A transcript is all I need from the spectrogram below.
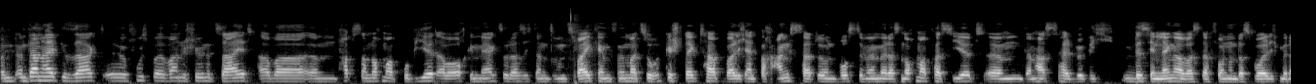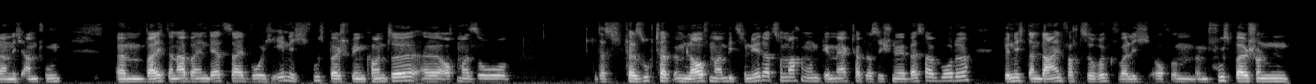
Und, und dann halt gesagt, äh, Fußball war eine schöne Zeit, aber ähm, hab's dann nochmal probiert, aber auch gemerkt, so dass ich dann so in Zweikämpfen immer zurückgesteckt habe, weil ich einfach Angst hatte und wusste, wenn mir das nochmal passiert, ähm, dann hast du halt wirklich ein bisschen länger was davon und das wollte ich mir dann nicht antun. Ähm, weil ich dann aber in der Zeit, wo ich eh nicht Fußball spielen konnte, äh, auch mal so das versucht habe, im Laufen ambitionierter zu machen und gemerkt habe, dass ich schnell besser wurde, bin ich dann da einfach zurück, weil ich auch im, im Fußball schon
